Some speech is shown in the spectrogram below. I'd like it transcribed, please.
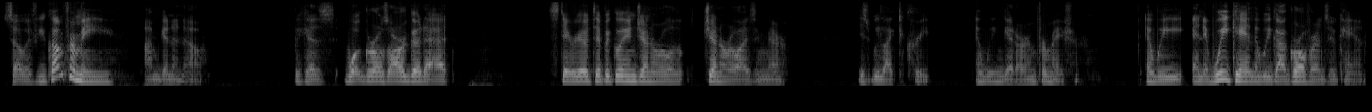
So if you come for me, I'm going to know. Because what girls are good at, stereotypically and general generalizing there, is we like to creep and we can get our information. And we and if we can, then we got girlfriends who can.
